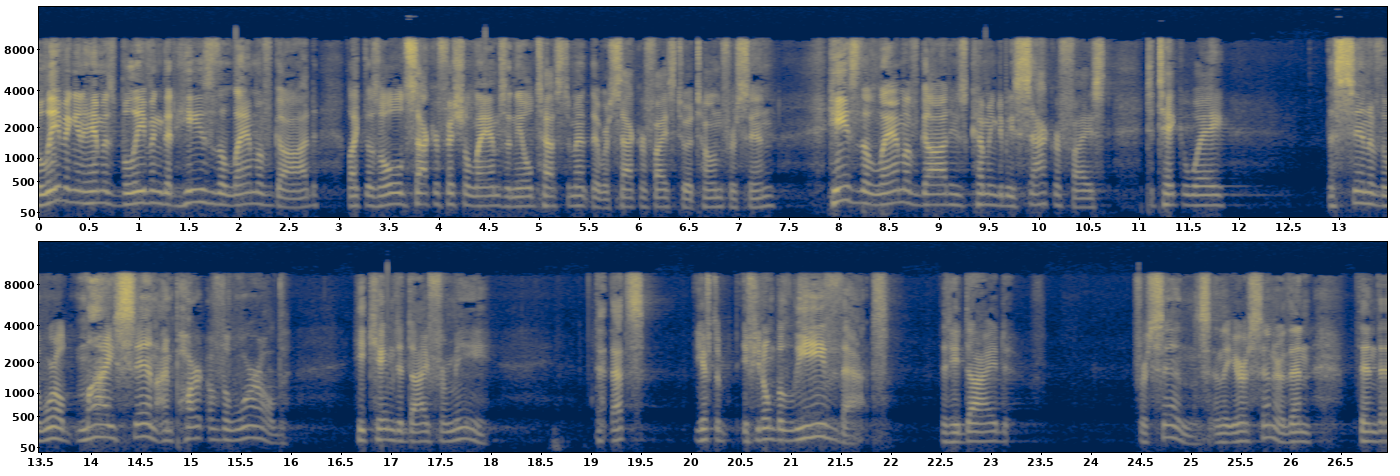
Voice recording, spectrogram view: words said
Believing in him is believing that he's the Lamb of God, like those old sacrificial lambs in the Old Testament that were sacrificed to atone for sin. He's the Lamb of God who's coming to be sacrificed to take away the sin of the world. My sin, I'm part of the world. He came to die for me. That, that's, you have to, if you don't believe that, that he died for sins and that you're a sinner, then then,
